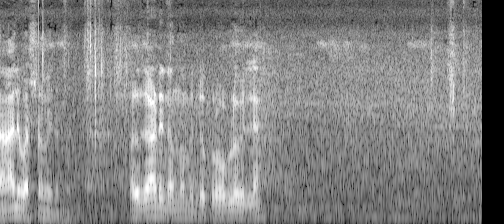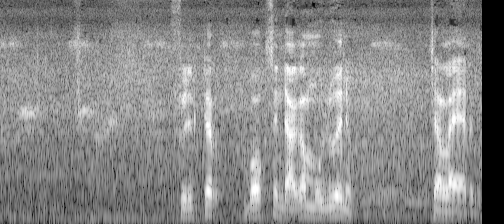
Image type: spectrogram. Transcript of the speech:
നാല് വർഷം വരുന്നു. അൾഗാർഡിനൊന്നും വലിയ പ്രോബ്ലം ഇല്ല ഫിൽറ്റർ ബോക്സിന്റെ അകം മുഴുവനും ചള്ളയായിരുന്നു.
